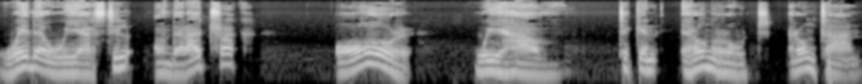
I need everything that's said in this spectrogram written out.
whether we are still on the right track or we have taken a wrong route, a wrong turn,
